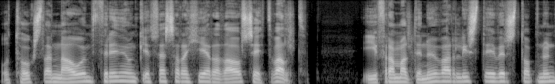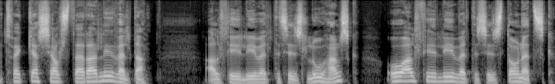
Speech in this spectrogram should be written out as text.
og tókst að ná um þriðjungi þessara héraða á sitt vald. Í framaldinu var líst yfir stopnun tveggja sjálfstæra líðvelda, alþýð líðveldisins Lúhansk og alþýð líðveldisins Donetsk.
